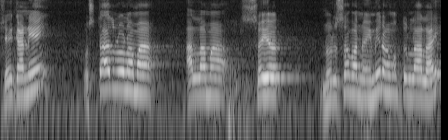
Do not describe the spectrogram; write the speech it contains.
সেখানে ওস্তাদুল উলামা আল্লামা সৈয়দ নুরুসাবা নইমি রহমতুল্লাহ আলাই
